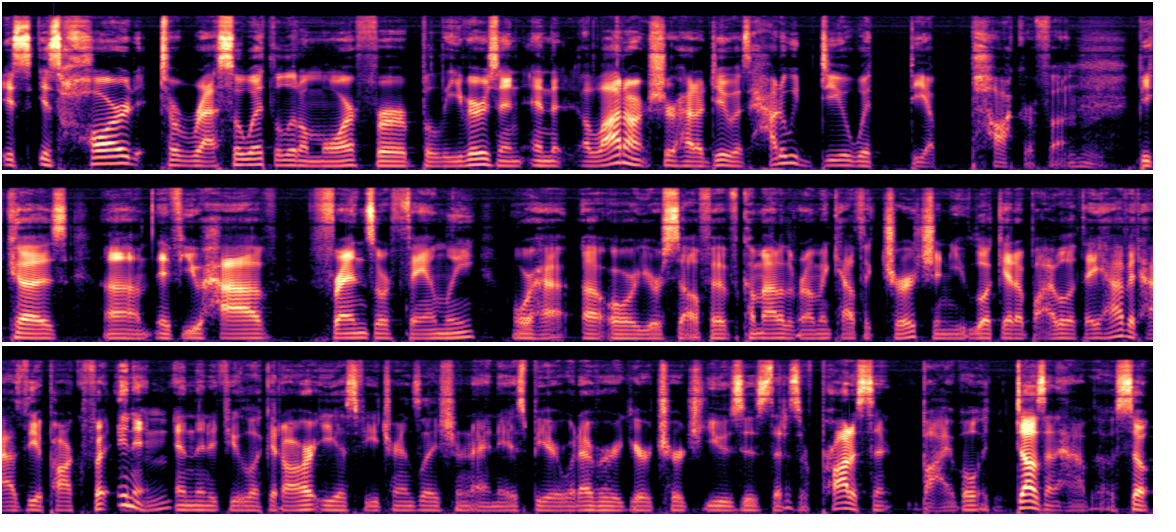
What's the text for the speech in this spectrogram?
is is hard to wrestle with a little more for believers, and and a lot aren't sure how to do is how do we deal with the apocrypha, because um, if you have friends or family or ha- uh, or yourself have come out of the Roman Catholic Church and you look at a Bible that they have, it has the Apocrypha in it. And then if you look at our ESV translation or NASB or whatever your church uses that is a Protestant Bible, it doesn't have those. So,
